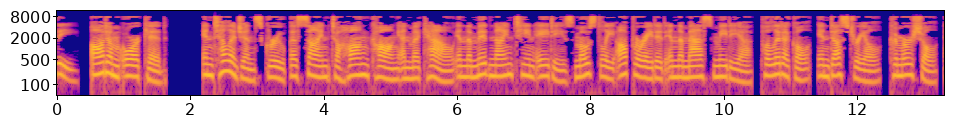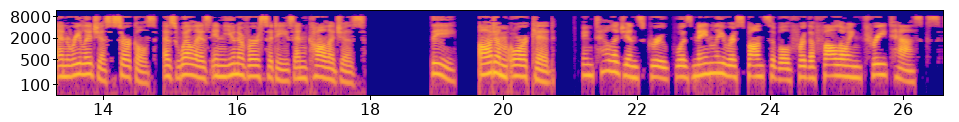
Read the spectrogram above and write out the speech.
The Autumn Orchid intelligence group assigned to Hong Kong and Macau in the mid-1980s mostly operated in the mass media, political, industrial, commercial, and religious circles, as well as in universities and colleges. The Autumn Orchid intelligence group was mainly responsible for the following three tasks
